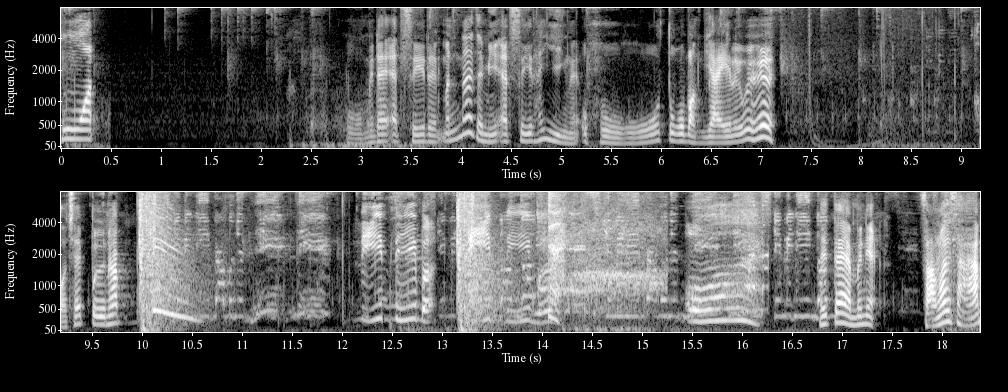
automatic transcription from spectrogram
หวดโอ้ไม่ได้แอดซีเลย มันน่าจะมีแอดซีให้ยิงเลยโอ้โห ตัวบักใหญ่เลยเว้ยเฮ้ยขอใช้ปืนครับดีบดีบเบอร์ดีบดีบเบอร์โอ้ยได้แต้มไหมเนี่ยสามร้อยสาม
